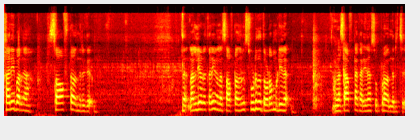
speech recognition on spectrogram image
கறி பாருங்கள் சாஃப்டாக வந்திருக்கு. நல்லியோட கறி நல்லா சாஃப்டாக வந்திருக்கு. சுடுது தொட முடியல. நல்லா சாஃப்டாக கறிலாம் சூப்பராக வந்துருச்சு.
